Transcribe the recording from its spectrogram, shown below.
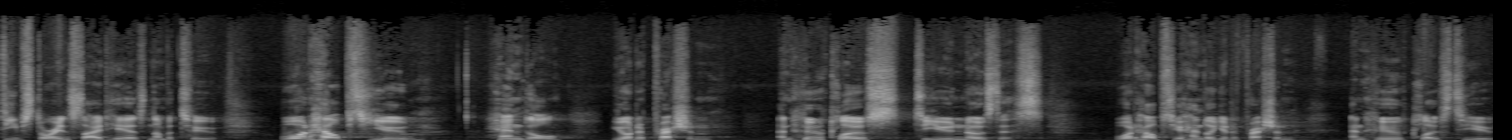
deep story inside here, is number two. What helps you handle your depression And who close to you knows this? What helps you handle your depression? And who close to you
